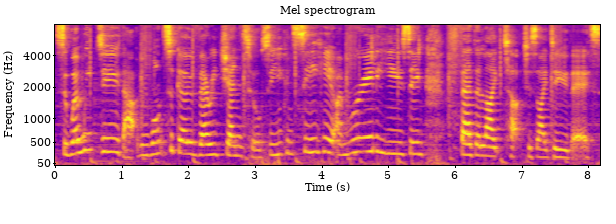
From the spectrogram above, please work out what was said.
So when we do that, we want to go very gentle. So you can see here, I'm really using feather-like touch as I do this.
